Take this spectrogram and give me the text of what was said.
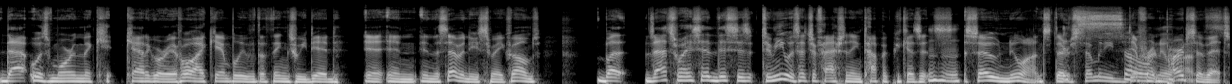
that was more in the c- category of oh I can't believe the things we did in in, in the seventies to make films. but that's why I said this is to me was such a fascinating topic because it's Mhm. so nuanced. There's It's so many so different parts of it.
